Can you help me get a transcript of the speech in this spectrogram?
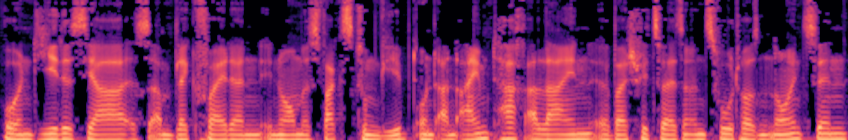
und jedes Jahr es am Black Friday ein enormes Wachstum gibt. Und an einem Tag allein, äh, beispielsweise in 2019,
